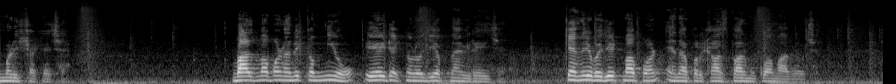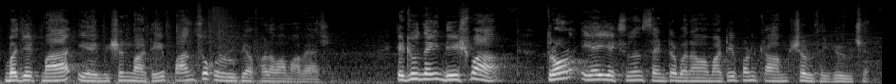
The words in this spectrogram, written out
મળી શકે છે. ભારતમાં પણ અનેક કંપનીઓ એઆઈ ટેકનોલોજી અપનાવી રહી છે. કેન્દ્રીય બજેટમાં પણ એના પર ખાસ ભાર મૂકવામાં આવ્યો છે. બજેટમાં એઆઈ મિશન માટે પાંચસો કરોડ રૂપિયા ફાળવવામાં આવ્યા છે. એટલું જ નહીં, દેશમાં ત્રણ એઆઈ એક્સલન્સ સેન્ટર બનાવવા માટે પણ કામ શરૂ થઈ ગયું છે.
